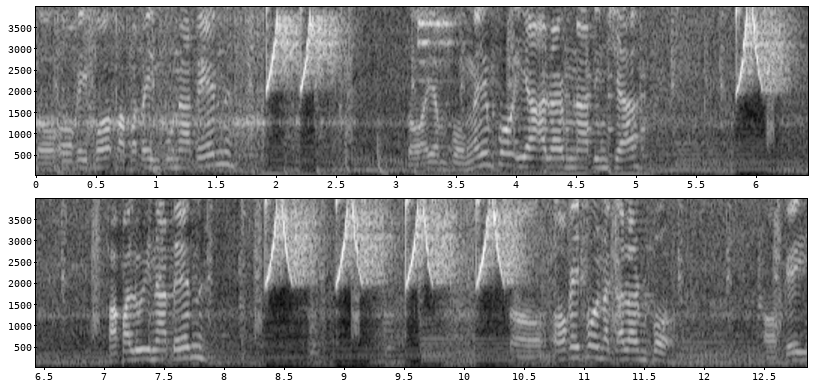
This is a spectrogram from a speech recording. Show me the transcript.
So, okay po, papatayin po natin. So ayan po. Ngayon po i-alarm natin siya. Papaluin natin. So okay po, nag-alarm po. Okay.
